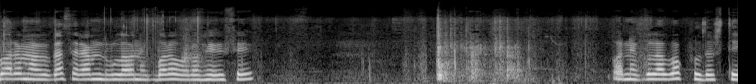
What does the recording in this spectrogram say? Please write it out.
বড় মাগো গাছের আমগুলো অনেক বড় বড় হয়ে গেছে। অনেকগুলা বক ফুল ধরছে।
